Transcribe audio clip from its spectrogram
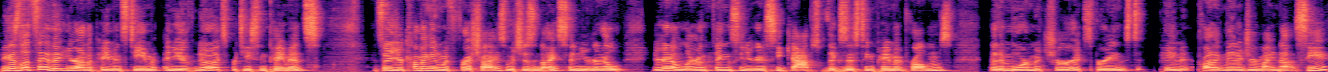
Because let's say that you're on a payments team and you have no expertise in payments. And so you're coming in with fresh eyes, which is nice, and you're gonna you're gonna learn things and you're gonna see gaps with existing payment problems that a more mature, experienced payment product manager might not see.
